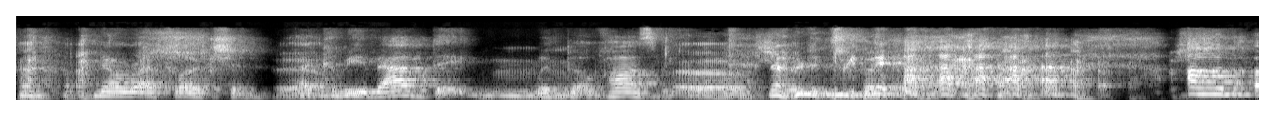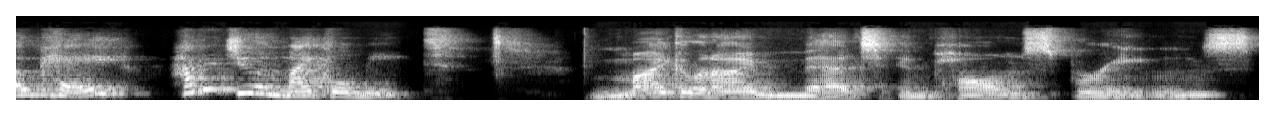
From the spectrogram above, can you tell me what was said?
no recollection. Yeah. That could be a bad thing with Mhm. Bill Cosby. Oh, No, um, okay. How did you and Michael meet? Michael and I met in Palm Springs.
